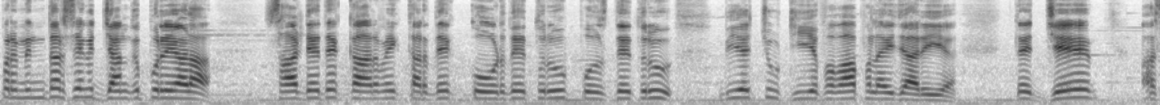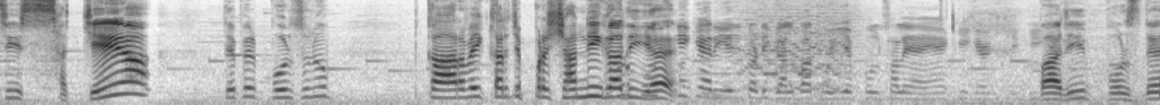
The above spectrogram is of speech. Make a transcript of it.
ਪਰਮਿੰਦਰ ਸਿੰਘ ਜੰਗਪੁਰੇ ਵਾਲਾ ਸਾਡੇ ਤੇ ਕਾਰਵਾਈ ਕਰਦੇ ਕੋਰਟ ਦੇ ਥਰੂ ਪੁਲਿਸ ਦੇ ਥਰੂ ਵੀ ਇਹ ਝੂਠੀ ਅਫਵਾਹ ਫੈਲਾਈ ਜਾ ਰਹੀ ਹੈ। ਤੇ ਜੇ ਅਸੀਂ ਸੱਚੇ ਆ ਤੇ ਫਿਰ ਪੁਲਿਸ ਨੂੰ ਕਾਰਵਾਈ ਕਰਨ ਚ ਪਰੇਸ਼ਾਨੀ ਕਾਦੀ ਹੈ? ਕੀ ਕਹਿ ਰਹੀ ਹੈ ਜੀ? ਤੁਹਾਡੀ ਗੱਲਬਾਤ ਹੋਈ ਹੈ ਪੁਲਿਸ ਵਾਲੇ ਆਏ ਆ ਕੀ ਕੀ ਭਾਜੀ ਪੁਲਿਸ ਦੇ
